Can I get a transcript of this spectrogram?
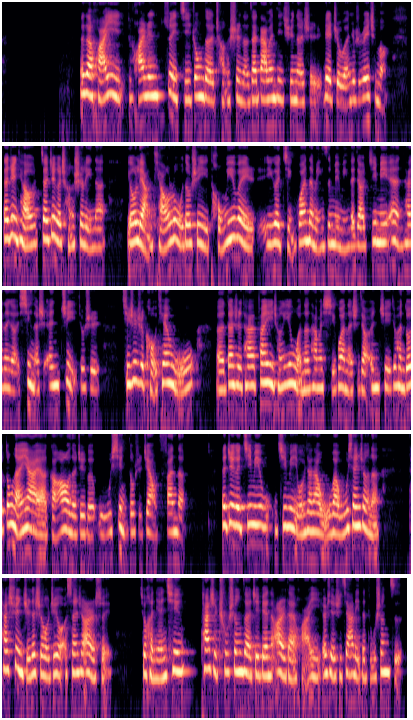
那在华裔华人最集中的城市呢，在大温地区呢，是列治文，就是 Richmond。在这条，在这个城市里呢，有两条路都是以同一位一个警官的名字命名的，叫 Jimmy N，他那个姓呢是 N G，就是其实是口天吴。呃，但是它翻译成英文呢，他们习惯的是叫 NG，就很多东南亚呀、港澳的这个吴姓都是这样翻的。那这个吉米吉米，我们叫他吴吧，吴先生呢，他殉职的时候只有三十二岁，就很年轻。他是出生在这边的二代华裔，而且是家里的独生子。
